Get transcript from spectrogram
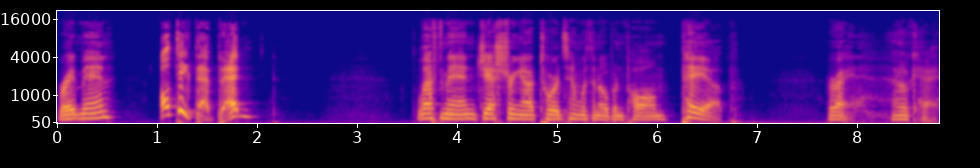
Right, man? I'll take that bet. Left man gesturing out towards him with an open palm. Pay up. Right. Okay.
